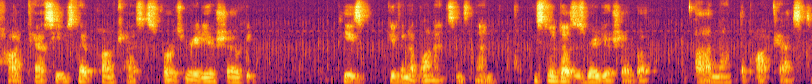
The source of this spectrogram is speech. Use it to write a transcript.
podcast, he used to have podcasts for his radio show. He, he's given up on it since then. He still does his radio show, but uh, not the podcast.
